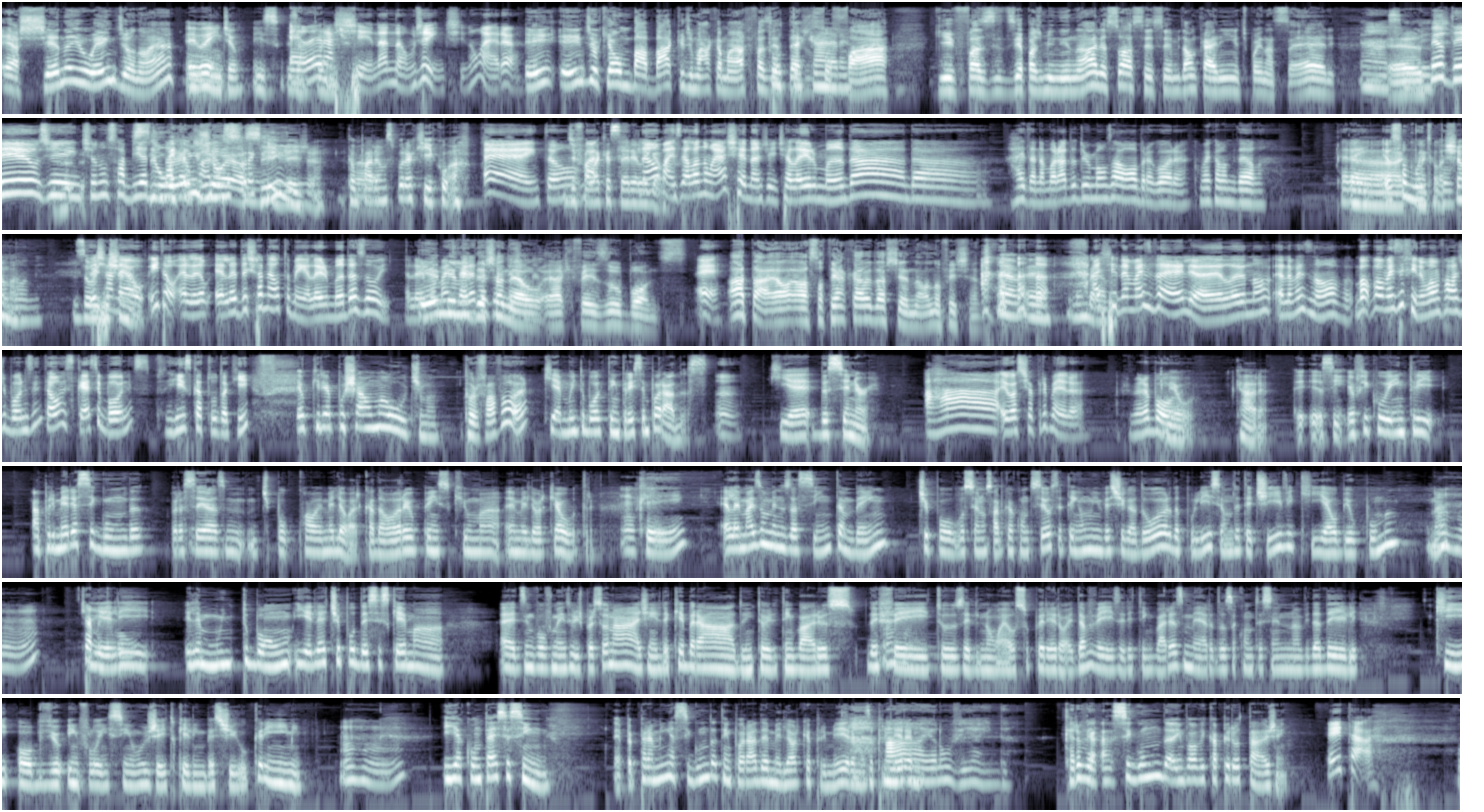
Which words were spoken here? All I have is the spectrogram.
é a Xena e o Angel, não é? É o Angel, isso. Ela era a. Xena? Não, gente, não era. An- Angel, que é um babaca de marca maior que fazia Puta, teste cara. no sofá, que fazia, dizia pras meninas, olha só, você, você me dá um carinho, tipo, aí na série. Nossa, É. Meu Deus, gente, eu não sabia Se de nada. Então paramos é por assim, aqui, veja. Então é. paramos por aqui com a... É, então. de falar mas- que a série é Não, legal. mas ela não é a Xena, gente. Ela é irmã da. da... Ai, da namorada do Irmãos à Obra agora. Como é que é o nome dela? Peraí, Ah, eu sou é muito ela boa com chama? o nome. Zoe de Chanel. Chanel. Então, ela, é- ela é de Chanel também. Ela é irmã da Zoe. Ela é mais Emily velha da de Zoe de Chanel Chanel. é a que fez o Bonds. É. Ah, tá. Ela, ela só tem a cara da Xena, ela não fez Xena. É, é, A. China é mais velha, ela é, no- ela é mais nova. Bom, bom, mas enfim, não vamos falar de Bones então. Esquece Bones. Risca tudo aqui. Eu queria puxar uma última, Por favor. que é muito boa, que tem três temporadas, Ah. que é The Sinner. Ah, eu assisti a primeira. A primeira é boa. Meu, cara, assim, eu fico entre a primeira e a segunda pra ser as, tipo, qual é melhor. Cada hora eu penso que uma é melhor que a outra. Ok. Ela é mais ou menos assim também. Tipo, você não sabe o que aconteceu, você tem um investigador da polícia, um detetive, que é o Bill Pullman, né? Uhum. Que é e ele, ele é muito bom, e ele é tipo desse esquema é, desenvolvimento de personagem, ele é quebrado, então ele tem vários defeitos, ele não é o super-herói da vez, ele tem várias merdas acontecendo na vida dele, que, óbvio, influenciam o jeito que ele investiga o crime. Uhum. E acontece assim, é, para mim a segunda temporada é melhor que a primeira, mas a primeira Ah, é... eu não vi ainda. Quero ver. A segunda envolve capirotagem. Eita!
